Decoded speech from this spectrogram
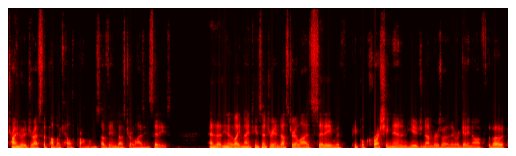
trying to address the public health problems of the industrializing cities. And the you know late 19th century industrialized city with people crushing in in huge numbers, whether they were getting off the boat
